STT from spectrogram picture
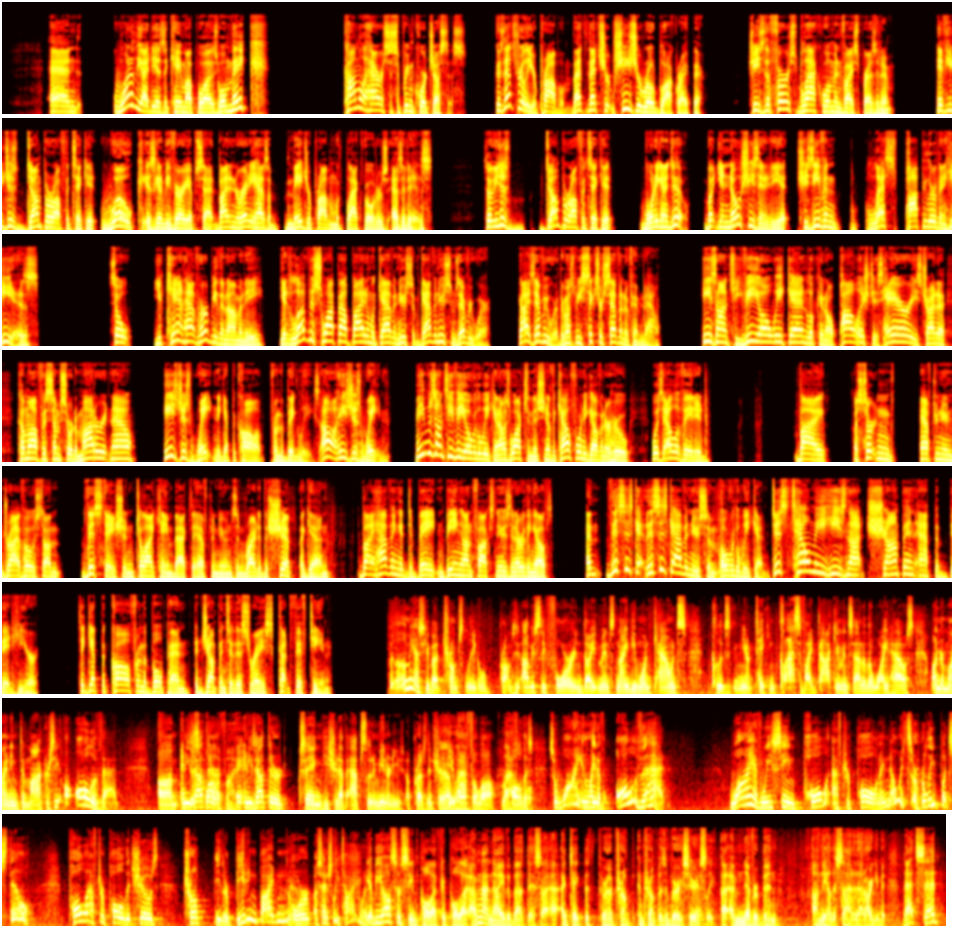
and one of the ideas that came up was, well, make Kamala Harris a Supreme Court justice because that's really your problem. That that's your she's your roadblock right there. She's the first black woman vice president. If you just dump her off the ticket, woke is going to be very upset. Biden already has a major problem with black voters as it is. So if you just dump her off a ticket, what are you going to do? But you know she's an idiot. She's even less popular than he is. So you can't have her be the nominee. You'd love to swap out Biden with Gavin Newsom. Gavin Newsom's everywhere. Guys everywhere. There must be six or seven of him now. He's on TV all weekend looking all polished, his hair. He's trying to come off as some sort of moderate now. He's just waiting to get the call up from the big leagues. Oh, he's just waiting. He was on TV over the weekend. I was watching this. You know, the California governor who was elevated by a certain afternoon drive host on this station till I came back to afternoons and righted the ship again by having a debate and being on Fox News and everything else. And this is this is Gavin Newsom over the weekend. Just tell me he's not chomping at the bit here to get the call from the bullpen to jump into this race. Cut 15. Let me ask you about Trump's legal problems. Obviously, four indictments, 91 counts, includes you know taking classified documents out of the White House, undermining democracy, all of that. Um, and he's out there, and he's out there saying he should have absolute immunity. A president should Yeah, be above the law. laughable. All this. So why, in light of all of that, why have we seen poll after poll? And I know it's early, but still, poll after poll that shows Trump either beating Biden or essentially tied with Yeah, him. but you also seen poll after poll. I, I'm not naive about this. I, I- take the threat of Trump and Trumpism very seriously. I, I've never been on the other side of that argument. That said,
